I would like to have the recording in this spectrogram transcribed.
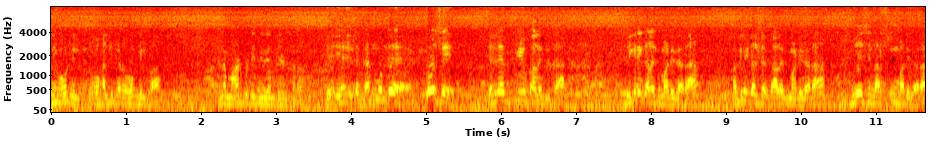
ನೀವು ಹೋಗಿಲ್ವಾ? ನೀವು ಅಲ್ಲಿ ಕಡೆ ಹೋಗಿಲ್ವಾ? ಎಲ್ಲ ಮಾಡ್ಬಿಟ್ಟಿದ್ದೀವಿ ಅಂತ ಹೇಳ್ತಾರೆ ಅವರು. ಕಣ್ಮುಂದೆ ತೋರಿಸಿ. ಎಲ್ಲೇದು P U college degree college ಮಾಡಿದಾರಾ ಅಗ್ರಿಕಲ್ಚರ್ ಕಾಲೇಜ್ ಮಾಡಿದಾರಾ ಬಿ ಎಸ್ ಸಿ ನರ್ಸಿಂಗ್ ಮಾಡಿದಾರಾ,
